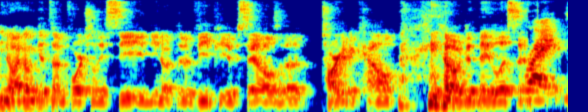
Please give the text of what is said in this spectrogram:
you know, I don't get to unfortunately see, you know, did a VP of sales at a target account, you know, did they listen? Right.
